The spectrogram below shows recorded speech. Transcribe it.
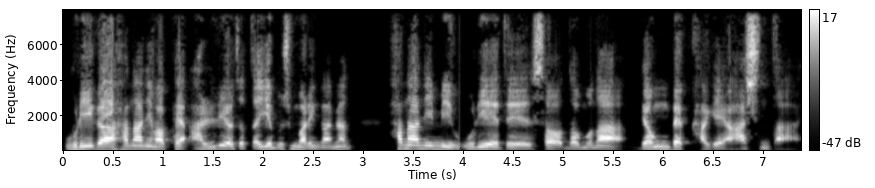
우리가 하나님 앞에 알려졌다. 이게 무슨 말인가 하면 하나님이 우리에 대해서 너무나 명백하게 아신다.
